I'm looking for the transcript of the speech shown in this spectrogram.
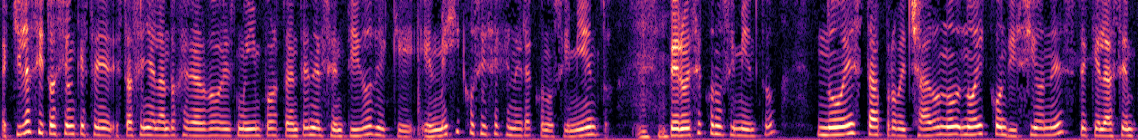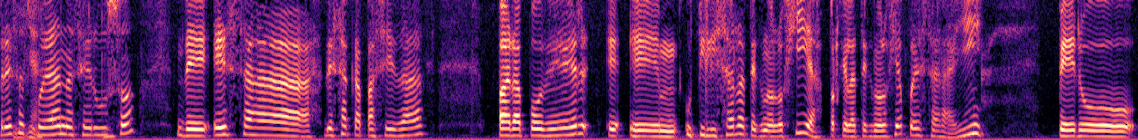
Aquí la situación que se está señalando Gerardo es muy importante en el sentido de que en México sí se genera conocimiento, pero ese conocimiento no está aprovechado, no, no hay condiciones de que las empresas puedan hacer uso de esa, de esa capacidad para poder eh, em, utilizar la tecnología, porque la tecnología puede estar ahí, pero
